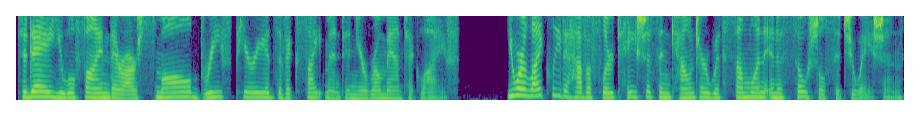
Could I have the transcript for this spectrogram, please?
Today you will find there are small, brief periods of excitement in your romantic life. You are likely to have a flirtatious encounter with someone in a social situation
